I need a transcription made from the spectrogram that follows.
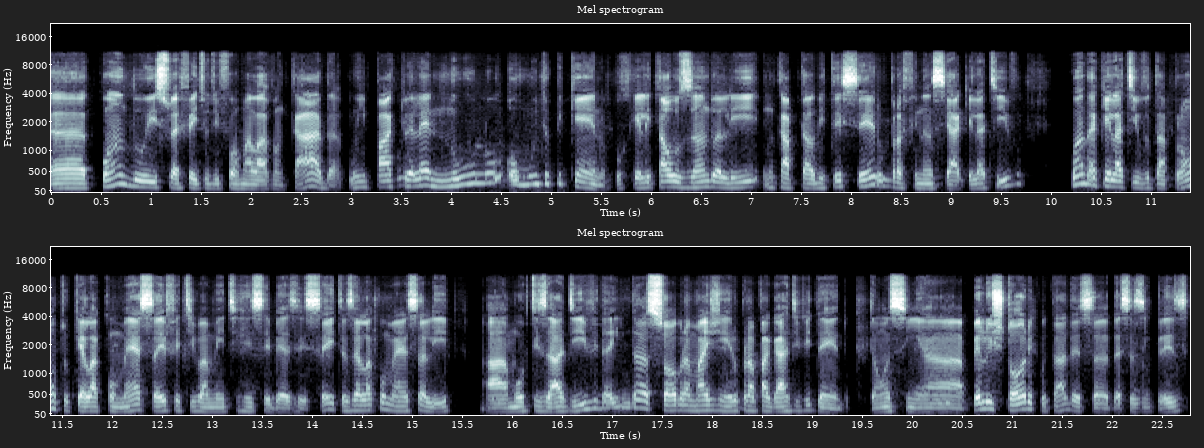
Uh, quando isso é feito de forma alavancada, o impacto ele é nulo ou muito pequeno, porque ele está usando ali um capital de terceiro para financiar aquele ativo. Quando aquele ativo está pronto, que ela começa a efetivamente receber as receitas, ela começa ali a amortizar a dívida e ainda sobra mais dinheiro para pagar dividendo. Então, assim, a, pelo histórico tá, dessa, dessas empresas,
